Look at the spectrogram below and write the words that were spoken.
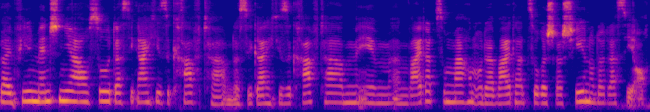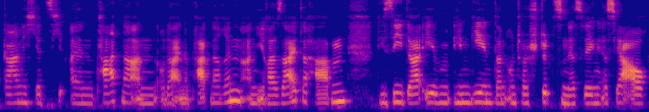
bei vielen Menschen ja auch so, dass sie gar nicht diese Kraft haben, dass sie gar nicht diese Kraft haben, eben ähm, weiterzumachen oder weiter zu recherchieren oder dass sie auch gar nicht jetzt einen Partner an oder eine Partnerin an ihrer Seite haben, die sie da eben hingehend dann unterstützen. Deswegen ist ja auch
